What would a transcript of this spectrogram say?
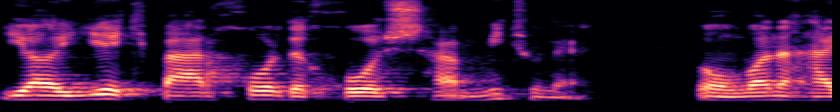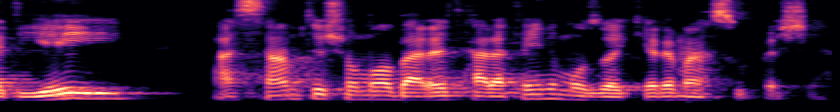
یا یک برخورد خوش هم می‌تونه به عنوان هدیه‌ای از سمت شما برای طرفین مذاکره محسوب بشه.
